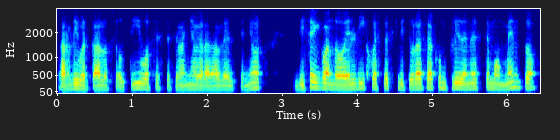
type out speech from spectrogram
dar libertad a los cautivos, este es el año agradable del Señor. Dice que cuando Él dijo, esta escritura se ha cumplido en este momento,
